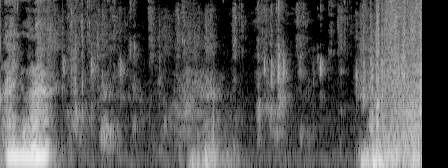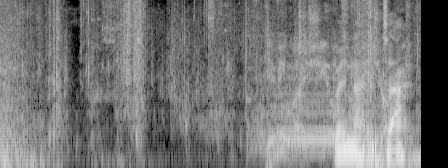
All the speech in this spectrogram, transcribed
ได้อยู่นะ Giving my shields ไปไหน a recharge. จ๊ะ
